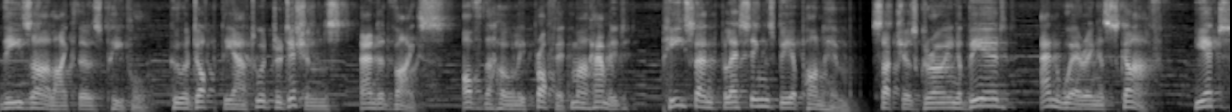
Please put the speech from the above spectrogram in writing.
These are like those people who adopt the outward traditions and advice of the Holy Prophet Muhammad, peace and blessings be upon him, such as growing a beard and wearing a scarf, yet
